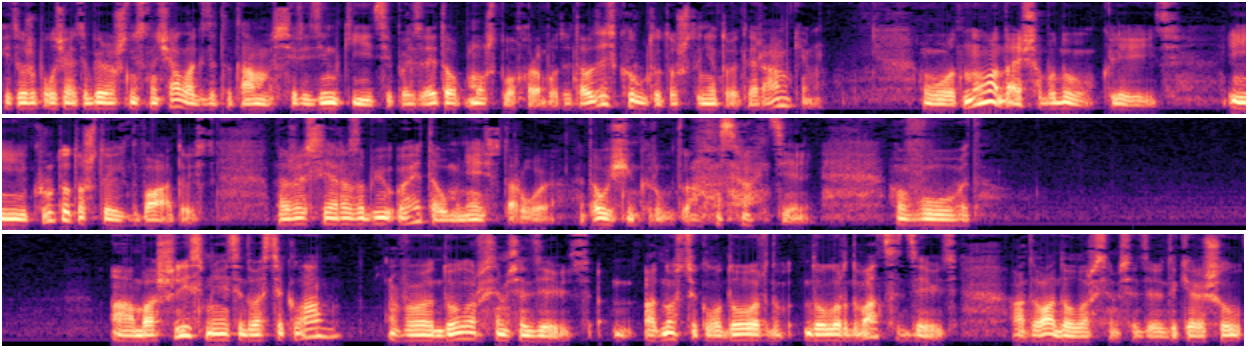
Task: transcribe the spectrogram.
И ты уже, получается, берешь не сначала, а где-то там серединки, и типа из-за этого может плохо работать. А вот здесь круто то, что нету этой рамки. Вот. Ну, а дальше буду клеить. И круто то, что их два. То есть, даже если я разобью это, у меня есть второе. Это очень круто, на самом деле. Вот. А обошлись мне эти два стекла в доллар 79. Одно стекло доллар, доллар 29, а два доллар 79. Так я решил,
